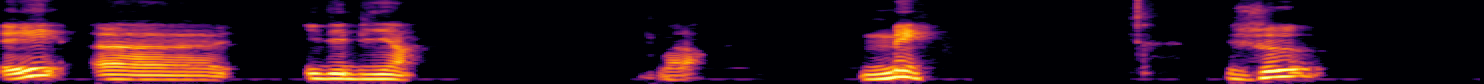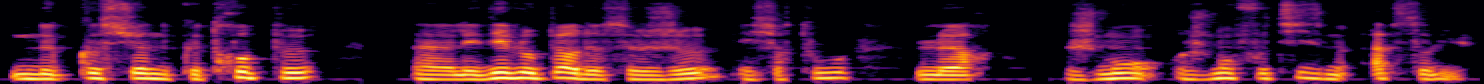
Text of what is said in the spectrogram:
et euh, il est bien. Voilà. Mais, je ne cautionne que trop peu euh, les développeurs de ce jeu, et surtout leur je m'en foutisme absolu.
